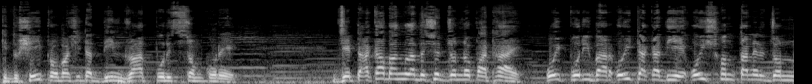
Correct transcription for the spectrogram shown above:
কিন্তু সেই প্রবাসীটা দিন রাত পরিশ্রম করে, যে টাকা বাংলাদেশের জন্য পাঠায়, ওই পরিবার ওই টাকা দিয়ে ওই সন্তানের জন্য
